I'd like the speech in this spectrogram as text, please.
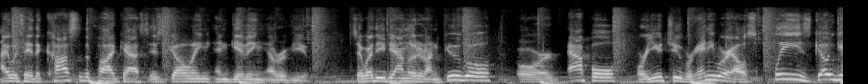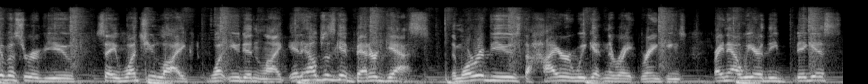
I would say the cost of the podcast is going and giving a review. So whether you download it on Google or Apple or YouTube or anywhere else, please go give us a review. Say what you liked, what you didn't like. It helps us get better guests. The more reviews, the higher we get in the rankings. Right now, we are the biggest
